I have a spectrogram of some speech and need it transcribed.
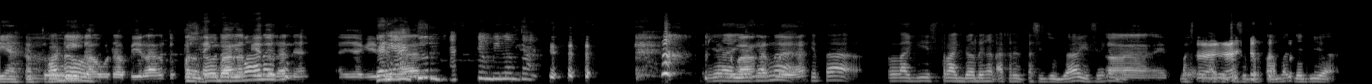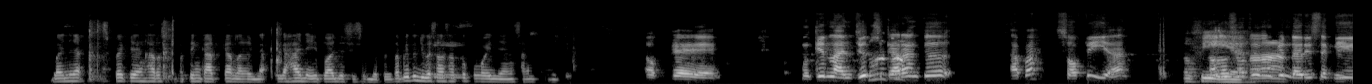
Iya, itu udah udah bilang itu penting Tuh, banget gitu kan ya. Iya gitu Dari kan. Ajun, Ajun yang bilang Kak. Iya, iya karena ya. kita lagi struggle dengan akreditasi juga gitu kan. Nah, Masih akreditasi pertama jadi ya banyak aspek yang harus ditingkatkan lah nggak, nggak hanya itu aja sih sebetulnya tapi itu juga salah satu poin yang sangat penting oke mungkin lanjut sekarang ke apa Sofi ya Sofi, Kalau ya. Sofi mungkin dari segi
